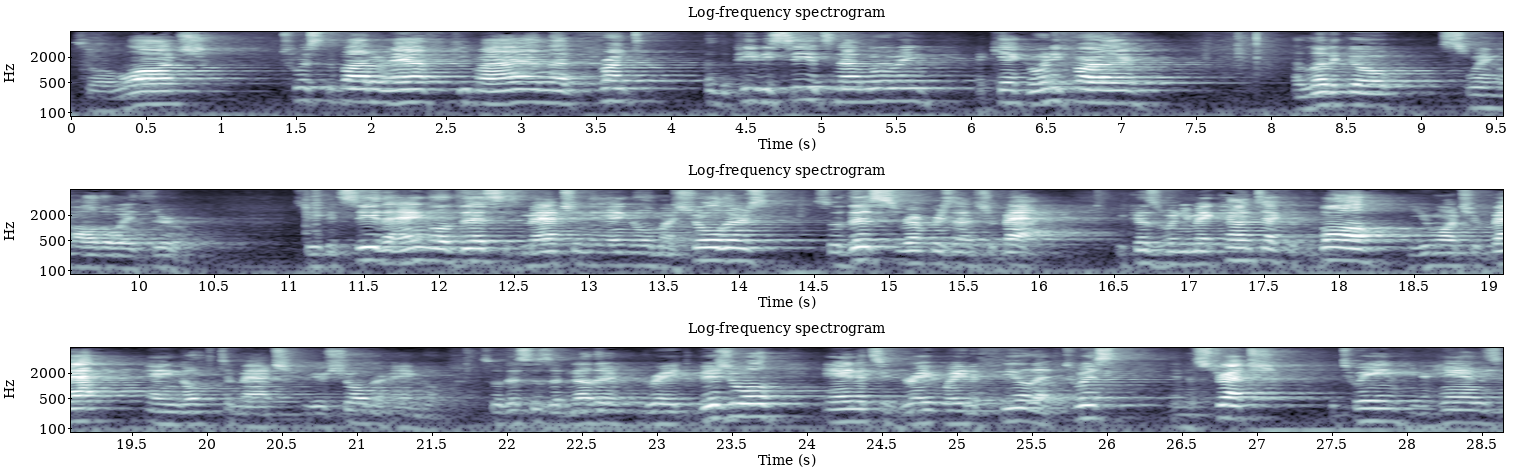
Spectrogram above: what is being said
So launch, twist the bottom half, keep my eye on that front of the PVC, it's not moving. I can't go any farther. I let it go, swing all the way through. So you can see the angle of this is matching the angle of my shoulders. So this represents your bat. Because when you make contact with the ball, you want your bat angle to match your shoulder angle. So this is another great visual, and it's a great way to feel that twist and the stretch between your hands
